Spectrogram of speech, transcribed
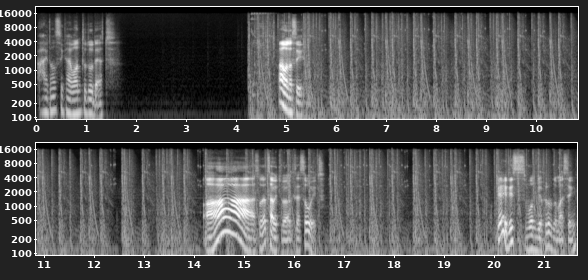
I don't think I want to do that. I wanna see. Ah, so that's how it works. I saw it. Okay, this won't be a problem, I think.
